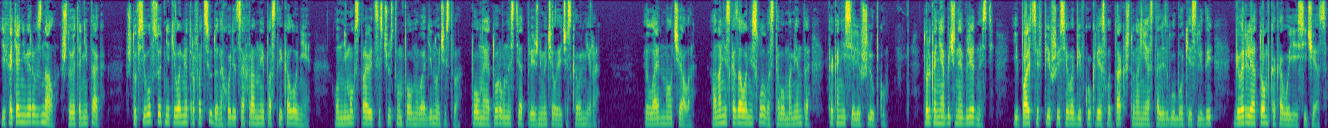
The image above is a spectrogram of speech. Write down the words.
И хотя Неверов знал, что это не так, что всего в сотне километров отсюда находятся охранные посты колонии – он не мог справиться с чувством полного одиночества, полной оторванности от прежнего человеческого мира. Элайн молчала. Она не сказала ни слова с того момента, как они сели в шлюпку. Только необычная бледность и пальцы, впившиеся в обивку кресла так, что на ней остались глубокие следы, говорили о том, каково ей сейчас.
